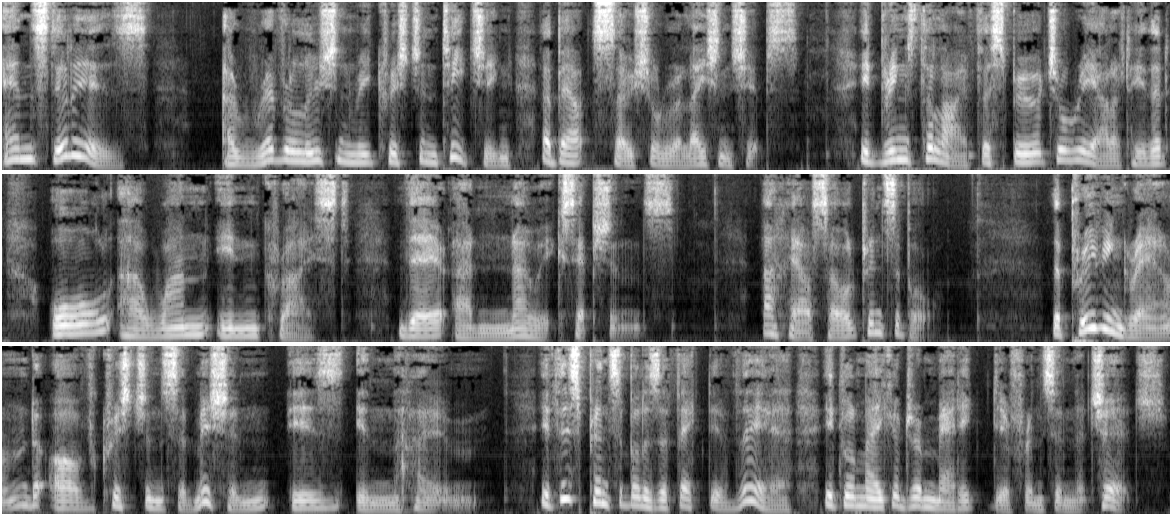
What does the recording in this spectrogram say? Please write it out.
and still is, a revolutionary Christian teaching about social relationships. It brings to life the spiritual reality that all are one in Christ. There are no exceptions. A household principle. The proving ground of Christian submission is in the home. If this principle is effective there, it will make a dramatic difference in the church.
